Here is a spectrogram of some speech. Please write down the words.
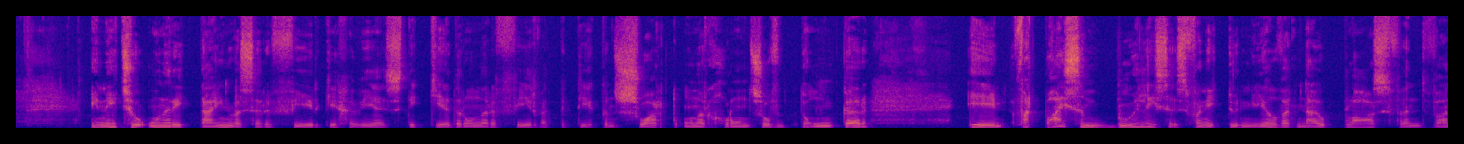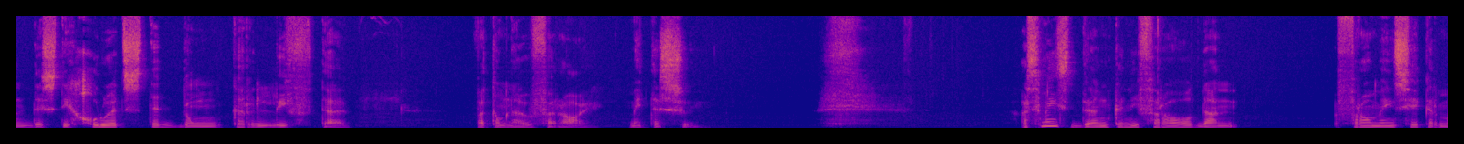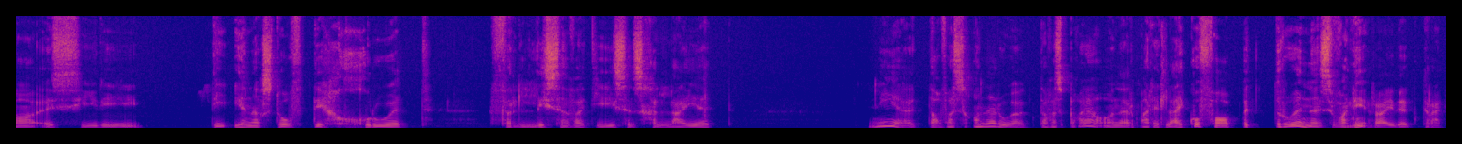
En net so onder die tuin was 'n riviertjie gewees, die Kedron rivier wat beteken swart ondergronds of donker. En wat baie simbolies is van die toneel wat nou plaasvind, want dis die grootste donker liefde wat hom nou verraai met 'n soen. As mens dink in die verhaal dan vra mens seker maar is hierdie die enigste of die groot verliese wat Jesus gelei het? Nee, daar was ander ook. Daar was baie ander, maar dit lyk of haar patroon is wanneer hy dit kry.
